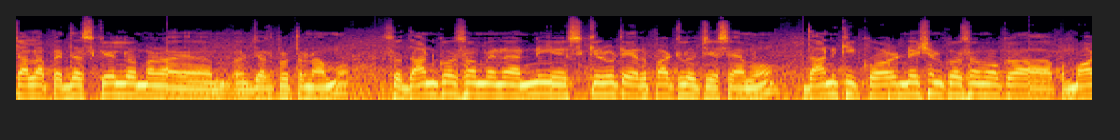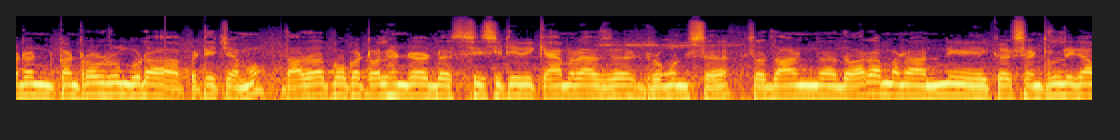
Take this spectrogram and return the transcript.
చాలా పెద్ద స్కేల్లో మనం జరుపుతున్నాము. సో దానికోసం మేము అన్ని సెక్యూరిటీ ఏర్పాట్లు చేశాము. దానికి కోఆర్డినేషన్ కోసం ఒక మోడర్న్ కంట్రోల్ రూమ్ కూడా పెట్టించాము. దాదాపు ఒక twelve hundred CCTV cameras drones so దాని ద్వారా మనం అన్ని ఇక్కడ సెంట్రల్గా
